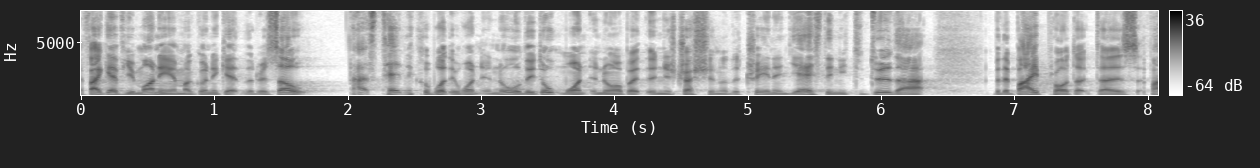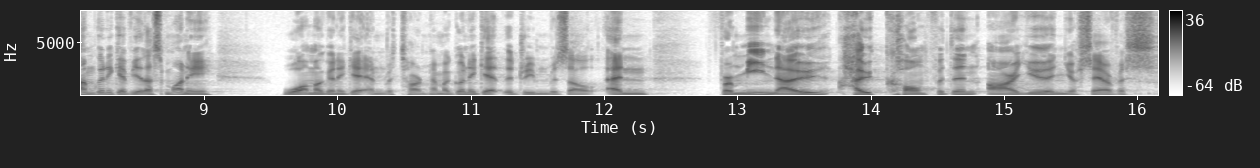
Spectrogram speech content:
if I give you money, am I going to get the result? That's technically what they want to know. They don't want to know about the nutrition or the training. Yes, they need to do that. But the byproduct is if I'm going to give you this money, what am I going to get in return? Am I going to get the dream result? And for me now, how confident are you in your service?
